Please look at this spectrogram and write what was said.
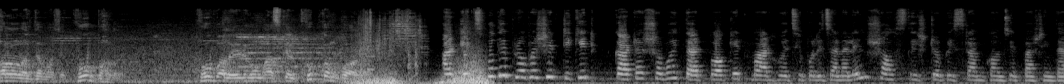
ভালো লাগছে আমার খুব ভালো। খুব ভালো এরকম আজকাল খুব কম পাওয়া যায়। আর এক্সপোতে প্রবেশের টিকিট কাটার সময় তার পকেট মার হয়েছে বলে জানালেন সংশ্লিষ্ট বিশ্রামগঞ্জের বাসিন্দা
